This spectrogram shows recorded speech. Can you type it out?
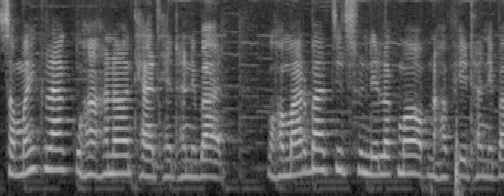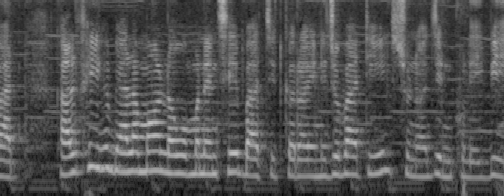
समयको लागि उहाँ हन थ्यार थ्या धन्यवाद। वो हमार बातचीत सुनेलकमा अपना फे धन्यवाद। कालफे यो बेलामा लौ मननसे बातचित कर निजो बाटी सुन जिन फुलेबी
